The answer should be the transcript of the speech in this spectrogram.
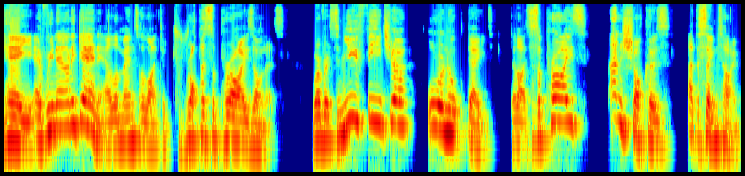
Hey, every now and again, Elementor like to drop a surprise on us. Whether it's a new feature or an update, they like to surprise and shock us at the same time,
